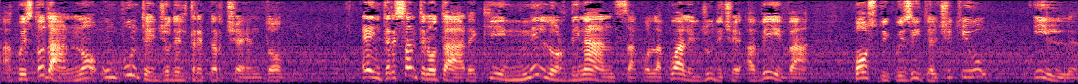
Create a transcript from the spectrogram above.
a questo danno un punteggio del 3%. È interessante notare che nell'ordinanza con la quale il giudice aveva posto i quesiti al CTU, il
